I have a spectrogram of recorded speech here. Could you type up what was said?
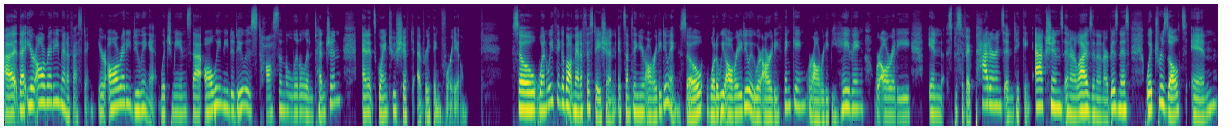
uh, that you're already manifesting. You're already doing it, which means that all we need to do is toss in a little intention and it's going to shift everything for you. So, when we think about manifestation, it's something you're already doing. So, what are we already doing? We're already thinking, we're already behaving, we're already in specific patterns and taking actions in our lives and in our business, which results in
